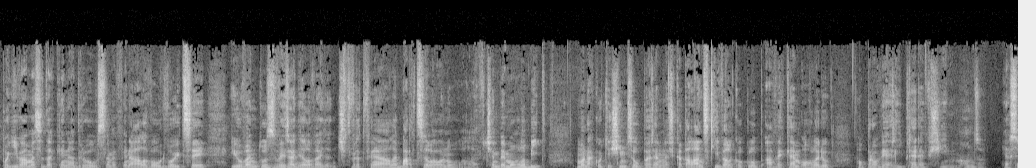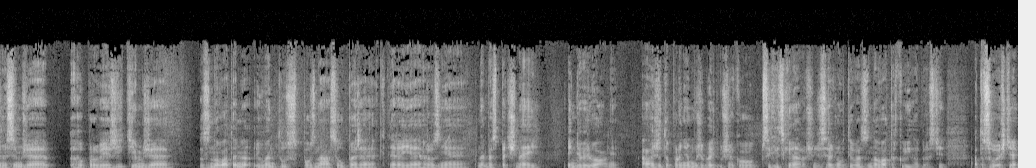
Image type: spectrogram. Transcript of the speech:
Podíváme se taky na druhou semifinálovou dvojici. Juventus vyřadil ve čtvrtfinále Barcelonu, ale v čem by mohlo být Monako těžším soupeřem než katalánský velkoklub a v jakém ohledu ho prověří především, Honzo? Já si myslím, že ho prověří tím, že znova ten Juventus pozná soupeře, který je hrozně nebezpečný individuálně a že to pro ně může být už jako psychicky náročné, že si řeknou ty znova takovýhle prostě. A to jsou ještě,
